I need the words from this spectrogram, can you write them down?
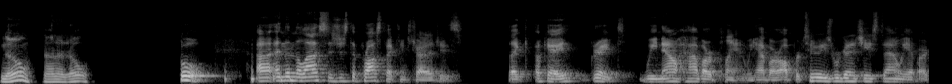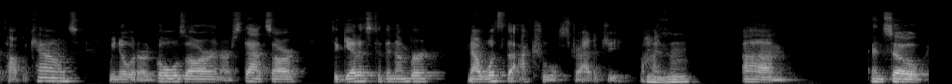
No, none at all. Cool. Uh, and then the last is just the prospecting strategies like okay great we now have our plan we have our opportunities we're going to chase down we have our top accounts we know what our goals are and our stats are to get us to the number now what's the actual strategy behind mm-hmm. them um, and so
